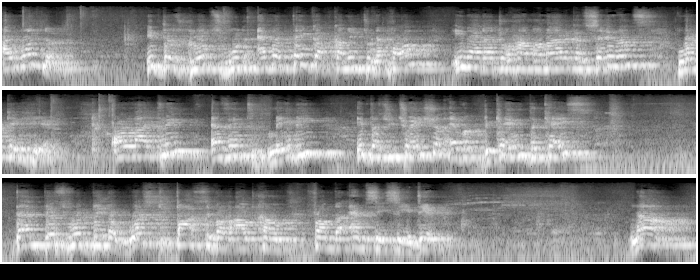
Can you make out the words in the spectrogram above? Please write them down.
I wonder if those groups would ever think of coming to Nepal in order to harm American citizens working here. Unlikely as it may be, if the situation ever became the case, then this would be the worst possible outcome from the MCC deal. Now,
